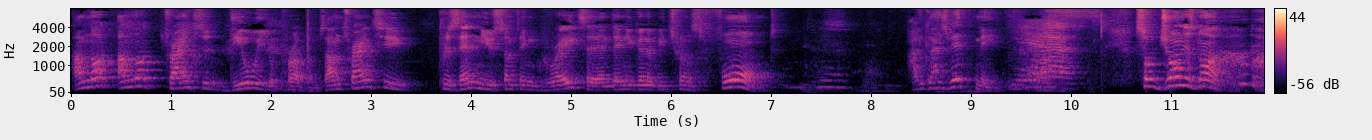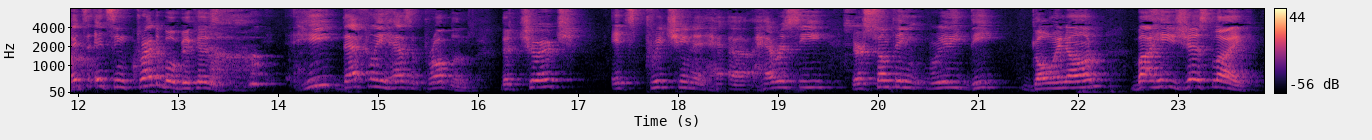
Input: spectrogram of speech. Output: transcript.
I'm not I'm not trying to deal with your problems. I'm trying to present you something greater and then you're gonna be transformed. Are you guys with me? Yes. So John is not. It's it's incredible because he definitely has a problem. The church, it's preaching a, heresy. There's something really deep going on, but he's just like,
